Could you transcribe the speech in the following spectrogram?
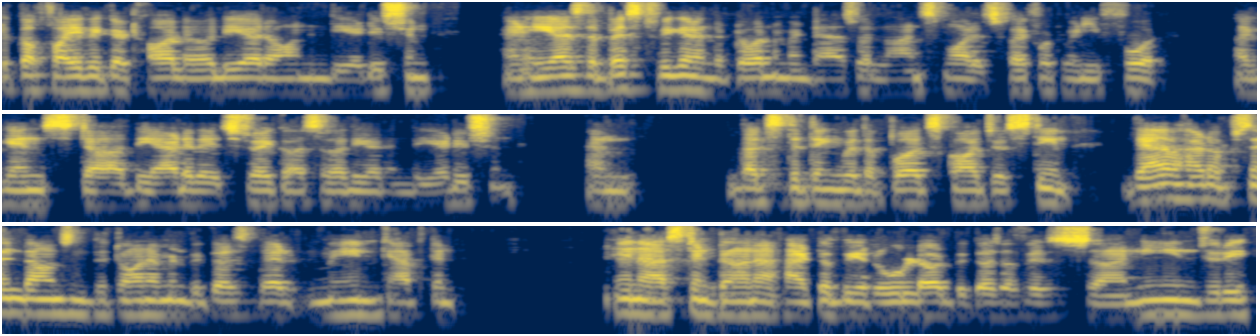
Took a five wicket haul earlier on in the edition, and he has the best figure in the tournament as well. Lance Morris, 5 for 24 against uh, the Adelaide Strikers earlier in the edition. And that's the thing with the Perth Scorchers team. They have had ups and downs in the tournament because their main captain in Ashton Turner had to be ruled out because of his uh, knee injury.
